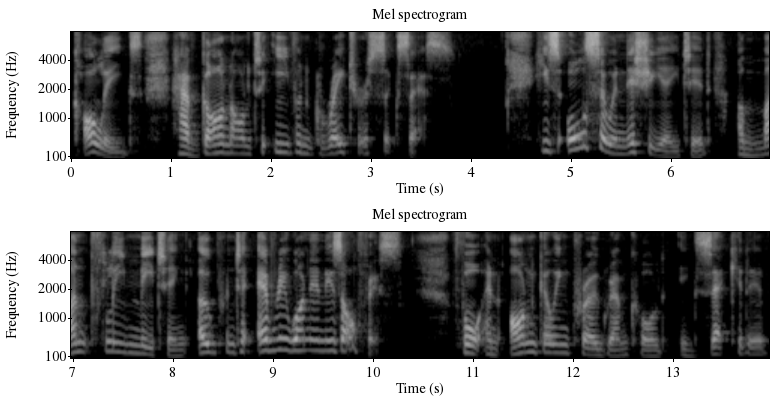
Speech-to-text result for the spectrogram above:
colleagues have gone on to even greater success. He's also initiated a monthly meeting open to everyone in his office for an ongoing program called Executive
